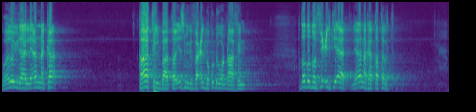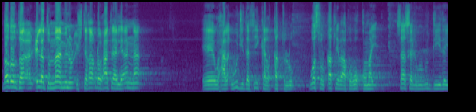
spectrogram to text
waa adoo yidhaha liannaka qaatil baa tahay ismigii faacilba ku dhowan dhaafin haddaad doonto ficilkii aad liannaka qatalta haddaad doonto alcilatu maa minhu ishtiqaaq dha waxaa lianna waxaa wujida fiika alqatlu wasfu lqatli baa kugu qumay saasaa lagugu diiday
